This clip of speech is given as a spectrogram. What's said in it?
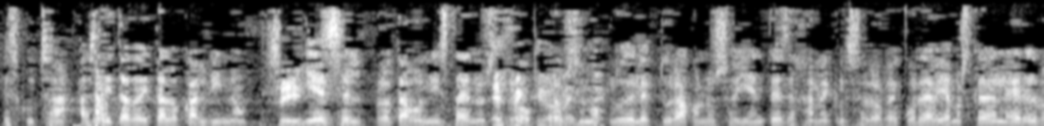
Escucha, has citado a Italo Calvino. Sí. Y es el protagonista de nuestro próximo club de lectura con los oyentes. Déjame que se lo recuerde. Habíamos quedado en leer el,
